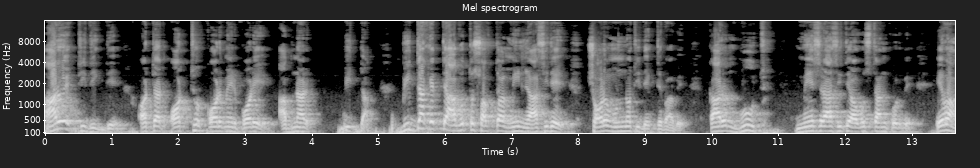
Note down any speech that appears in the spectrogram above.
আরও একটি দিক দিয়ে, অর্থাৎ অর্থ কর্মের পরে আপনার বিদ্যা। বিদ্যাক্ষেত্রে আগত সপ্তাহ মীন রাশিদের চরম উন্নতি দেখতে পাবে। কারণ বুধ মেষ রাশিতে অবস্থান করবে এবং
